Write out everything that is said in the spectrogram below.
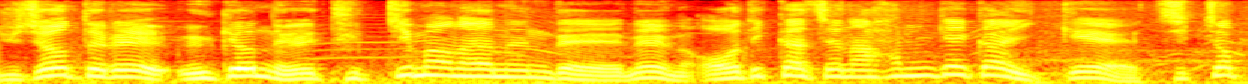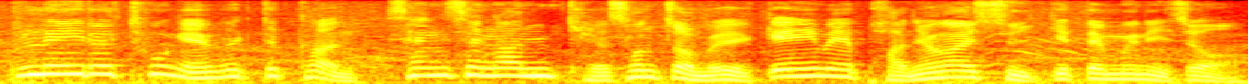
유저들의 의견을 듣기만 하는 데에는 어디까지나 한계가 있기에 직접 플레이를 통해 획득한 생생한 개선점을 게임에 반영할 수 있기 때문이죠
